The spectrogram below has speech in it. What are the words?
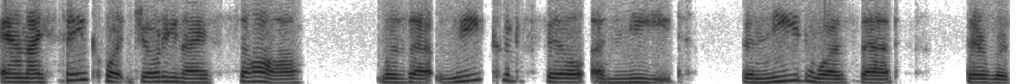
And I think what Jody and I saw was that we could fill a need. The need was that there was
